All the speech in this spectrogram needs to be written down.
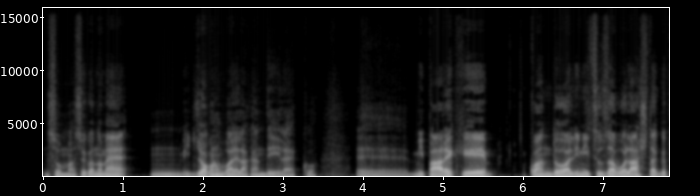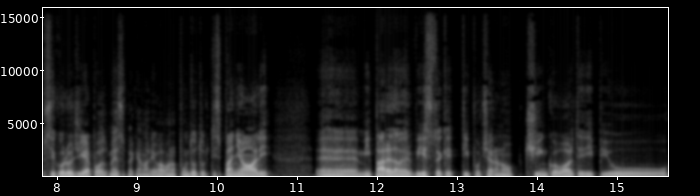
insomma, secondo me mh, il gioco non vale la candela, ecco. Eh, mi pare che quando all'inizio usavo l'hashtag psicologia, poi ho smesso perché mi arrivavano appunto tutti spagnoli, eh, mi pare di aver visto che tipo c'erano 5 volte di più,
